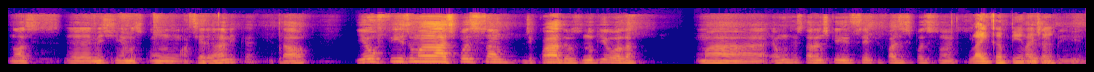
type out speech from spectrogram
Nós é, mexíamos com a cerâmica e tal. E eu fiz uma exposição de quadros no Viola. Uma, é um restaurante que sempre faz exposições Lá em lá em Campinas, né? Campinas.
